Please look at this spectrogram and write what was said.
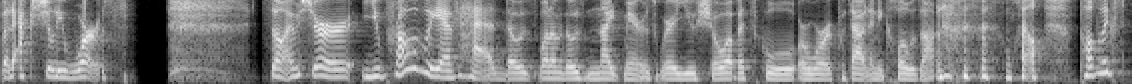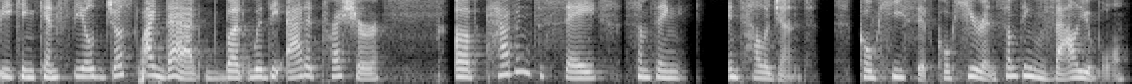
but actually worse. So I'm sure you probably have had those one of those nightmares where you show up at school or work without any clothes on. well, public speaking can feel just like that, but with the added pressure of having to say something intelligent, cohesive, coherent, something valuable.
